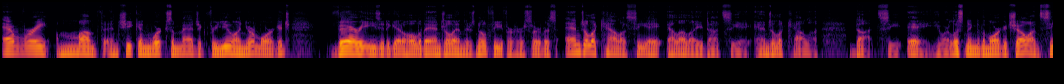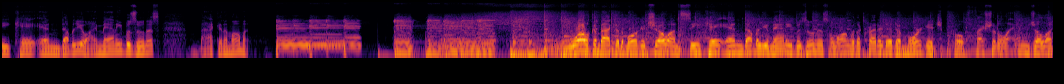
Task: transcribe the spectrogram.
every month. And she can work some magic for you on your mortgage. Very easy to get a hold of Angela, and there's no fee for her service. Angela Calla, C A L L A dot C A. Angela Calla dot C A. You are listening to The Mortgage Show on CKNW. I'm Manny Bazunas. Back in a moment. Welcome back to the Mortgage Show on CKNW. Manny Bazunas, along with accredited mortgage professional Angela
